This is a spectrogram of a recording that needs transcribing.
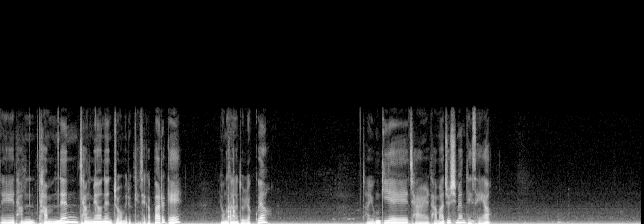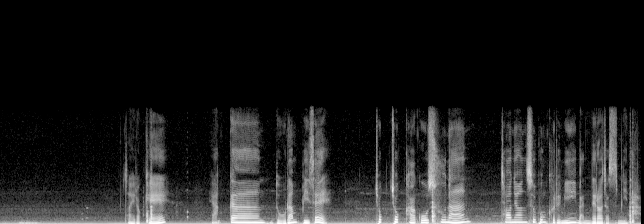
네 담, 담는 장면은 좀 이렇게 제가 빠르게 영상을 돌렸고요. 자 용기에 잘 담아 주시면 되세요 자 이렇게 약간 노란빛의 촉촉하고 순한 천연 수분 크림이 만들어졌습니다.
